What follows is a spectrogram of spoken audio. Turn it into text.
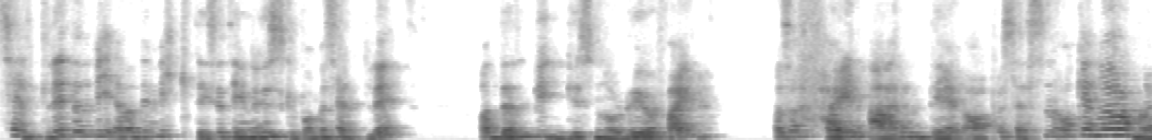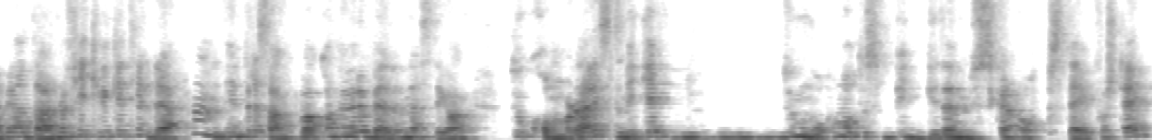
selvtillit, en av de viktigste tingene å huske på med selvtillit, at den bygges når du gjør feil. Altså Feil er en del av prosessen. Ok, nå ramla vi av der, nå fikk vi ikke til det. Hm, interessant, hva kan vi gjøre bedre neste gang? Du kommer deg liksom ikke Du må på en måte bygge den muskelen opp steg for steg.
